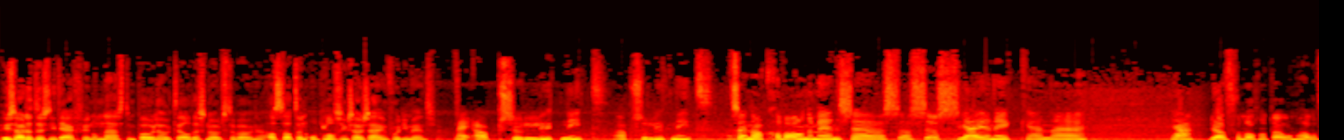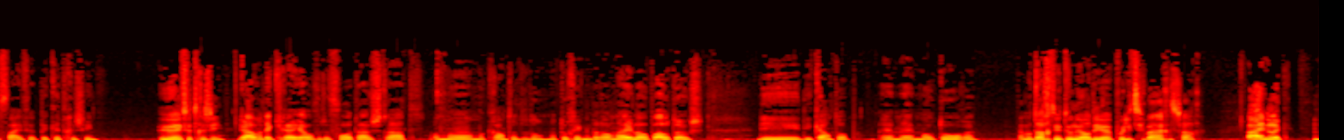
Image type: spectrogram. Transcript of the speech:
U zou dat dus niet erg vinden om naast een Polenhotel desnoods te wonen? Als dat een oplossing zou zijn voor die mensen? Nee, absoluut niet. Absoluut niet. Het zijn ook gewone mensen als, als, als jij en ik. En... Uh, ja. ja, vanochtend al om half vijf heb ik het gezien. U heeft het gezien? Ja, want ik reed over de Voorthuisstraat om uh, mijn kranten te doen. Maar toen gingen er al een hele hoop auto's die, die kant op en, en motoren. En wat dacht u toen u al die politiewagens zag? Eindelijk.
